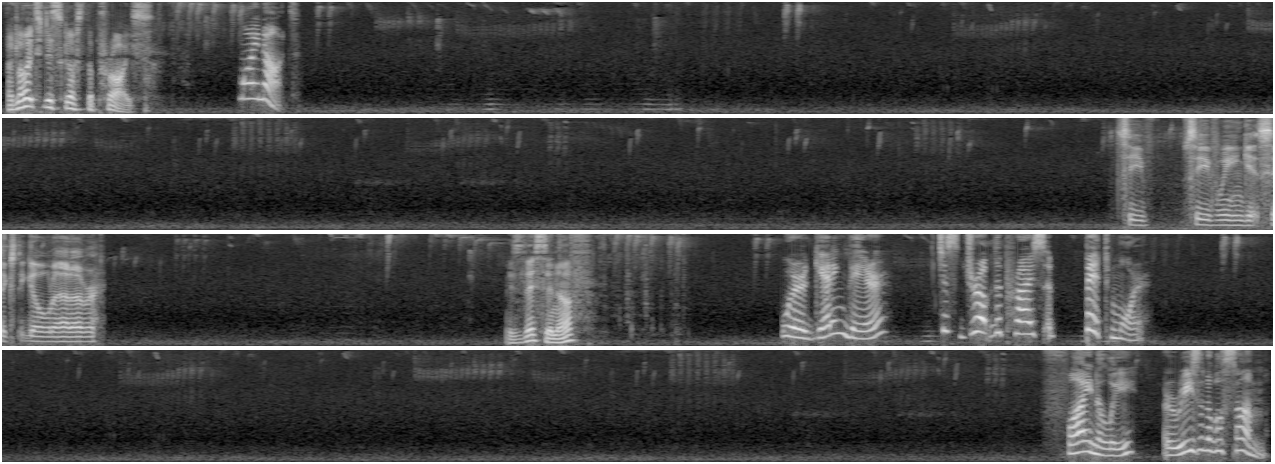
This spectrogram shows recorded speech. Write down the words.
I'd like to discuss the price. Why not? See if, see if we can get 60 gold out of her. Is this enough? We're getting there. Just drop the price a bit more. Finally, a reasonable sum.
